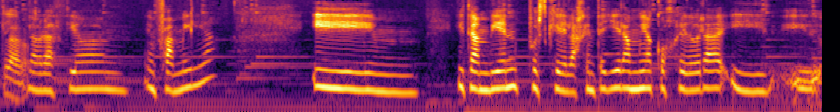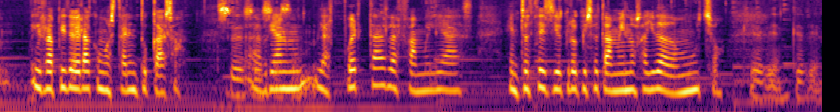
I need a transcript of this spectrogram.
Claro. La oración en familia y, y también pues que la gente allí era muy acogedora y, y- y rápido era como estar en tu casa. Sí, sí, Abrían sí, las puertas, las familias. Entonces yo creo que eso también nos ha ayudado mucho. Qué bien, qué bien.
